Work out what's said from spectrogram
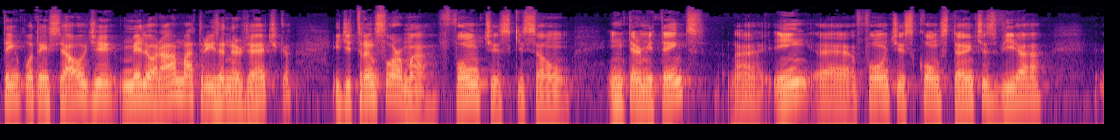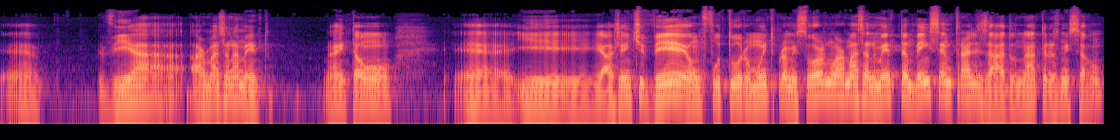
tem o potencial de melhorar a matriz energética e de transformar fontes que são intermitentes né, em é, fontes constantes via, é, via armazenamento. Né? Então, é, e, e, a gente vê um futuro muito promissor no armazenamento também centralizado na transmissão,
